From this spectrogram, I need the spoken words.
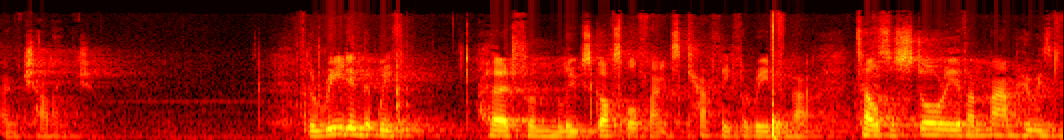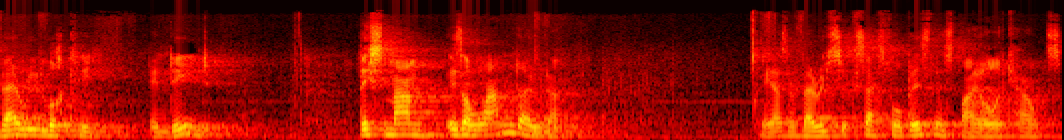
and challenge. The reading that we've heard from Luke's Gospel, thanks Kathy for reading that, tells the story of a man who is very lucky indeed. This man is a landowner. He has a very successful business by all accounts,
